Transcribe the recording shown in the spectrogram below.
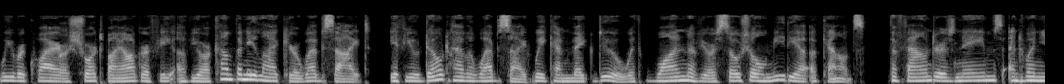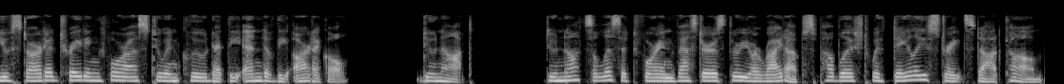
We require a short biography of your company like your website. If you don't have a website, we can make do with one of your social media accounts, the founders' names, and when you started trading for us to include at the end of the article. Do not do not solicit for investors through your write ups published with dailystraits.com.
